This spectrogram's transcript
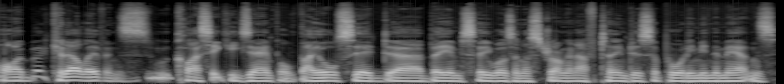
I, Cadel Evans, classic example. They all said uh, BMC wasn't a strong enough team to support him in the mountains.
